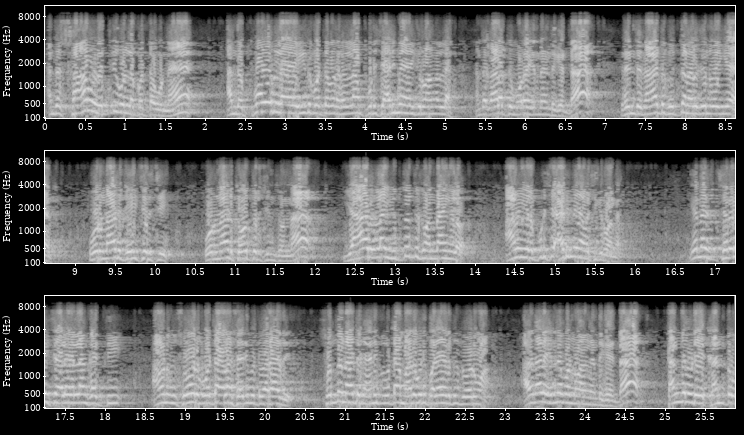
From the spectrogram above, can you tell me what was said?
அந்த சாவு வெற்றி கொள்ளப்பட்ட உடனே அந்த போர்ல ஈடுபட்டவர்கள் எல்லாம் பிடிச்சி அடிமையாக்கிடுவாங்கல்ல அந்த காலத்து முறை என்னன்னு கேட்டா ரெண்டு நாட்டுக்கு யுத்தம் நடக்குன்னு வைங்க. ஒரு நாடு ஜெயிச்சிருச்சு ஒரு நாடு தோத்துருச்சுன்னு சொன்னா யாரெல்லாம் யுத்தத்துக்கு வந்தாங்களோ அவங்களை பிடிச்சி அடிமையா வச்சுக்கிடுவாங்க. ஏன்னா சிறைச்சாலையெல்லாம் கட்டி அவனுக்கு சோறு போட்டா எல்லாம் சரிபட்டு வராது. சொந்த நாட்டுக்கு அனுப்பி விட்டா மறுபடியும் பழைய இடத்துக்கு வருவான் அதனால என்ன பண்ணுவாங்கன்னு கேட்டா தங்களுடைய கண்ட்ரோ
